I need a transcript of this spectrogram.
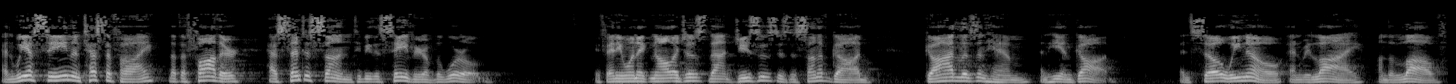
And we have seen and testify that the Father has sent his son to be the savior of the world. If anyone acknowledges that Jesus is the son of God, God lives in him and he in God. And so we know and rely on the love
